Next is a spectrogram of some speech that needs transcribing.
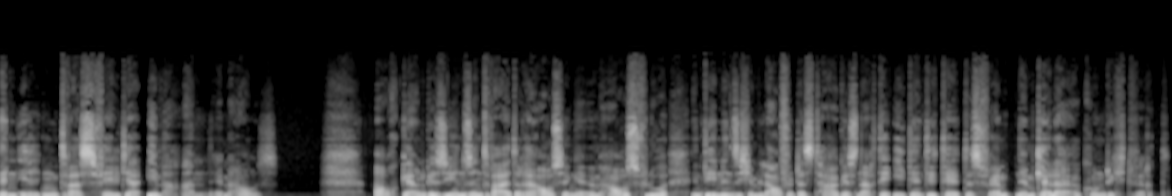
denn irgendwas fällt ja immer an im Haus? Auch gern gesehen sind weitere Aushänge im Hausflur, in denen sich im Laufe des Tages nach der Identität des Fremden im Keller erkundigt wird.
